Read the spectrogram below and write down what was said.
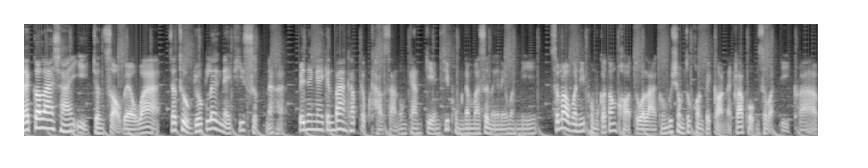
และก็ล่าช้าอีกจนสอบแววว่า จะถูกยกเลิกในที่สุดนะฮะ เป็นยังไงกันบ้างครับกับข่าวสารวงการเกมที่ผมนำมาเสนอในวันนี้สำหรับวันนี้ผมก็ต้องขอตัวลาคุณผู้ชมทุกคนไปก่อนนะครับผมสวัสดีครับ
